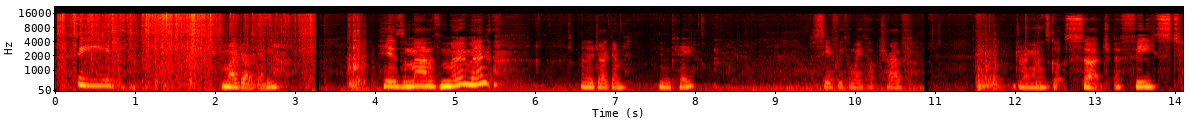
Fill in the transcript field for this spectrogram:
feed my dragon. Here's the man of the moment. Hello dragon, you okay? See if we can wake up Trev. Dragon has got such a feast.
